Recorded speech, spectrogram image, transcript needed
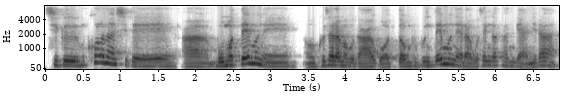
지금 코로나 시대에 아 뭐뭐 때문에 어, 그 사람하고 나하고 어떤 부분 때문에라고 생각한 게 아니라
